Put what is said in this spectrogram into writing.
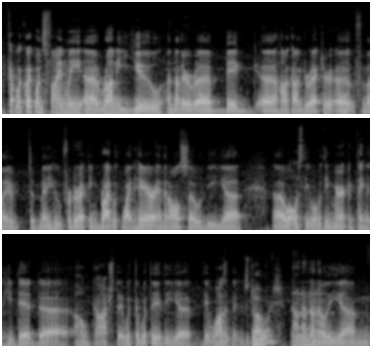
a couple of quick ones finally. Uh, Ronnie Yu, another uh, big uh, Hong Kong director, uh, familiar to many who for directing Bride with White Hair, and then also the. Uh, uh, what was the what was the American thing that he did? oh gosh, the, with the with the the it wasn't Star Wars. No, no, no, no. The um,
